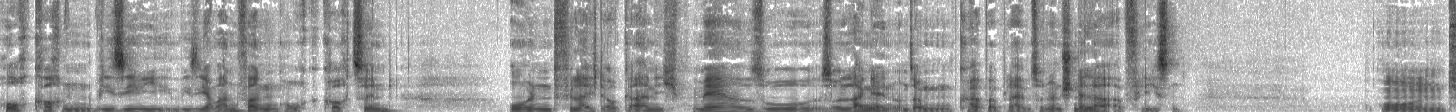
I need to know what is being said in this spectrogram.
hochkochen, wie sie, wie sie am Anfang hochgekocht sind und vielleicht auch gar nicht mehr so, so lange in unserem Körper bleiben, sondern schneller abfließen. Und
